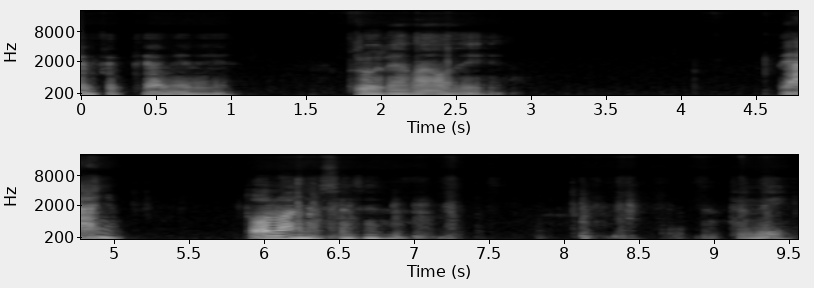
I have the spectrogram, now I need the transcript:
El festival viene programado de, de años, todos los años se hace. ¿Entendí?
